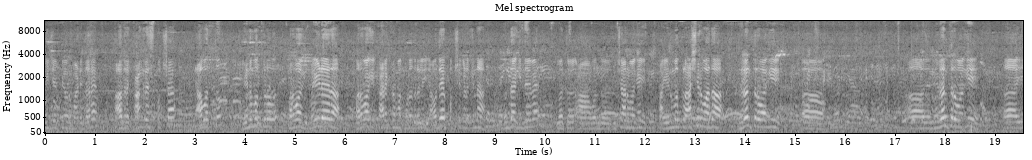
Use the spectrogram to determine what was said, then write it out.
B J ಪಿಯವರು ಮಾಡಿದ್ದಾರೆ. ಆದರೆ ಕಾಂಗ್ರೆಸ್ ಪಕ್ಷ ಯಾವತ್ತೂ ಹೆಣ್ಣುಮಕ್ಕಳು ಪರವಾಗಿ, ಮಹಿಳೆಯರ ಪರವಾಗಿ ಕಾರ್ಯಕ್ರಮ ಕೊಡೋದ್ರಲ್ಲಿ ಯಾವುದೇ ಪಕ್ಷಗಳಿಗಿನ್ನ ಮುಂದಾಗಿದ್ದೇವೆ ಇವತ್ತು ಆ ಒಂದು ವಿಚಾರವಾಗಿ ಆ ಹೆಣ್ಮಕ್ಳ ಆಶೀರ್ವಾದ ನಿರಂತರವಾಗಿ ನಿರಂತರವಾಗಿ ಈ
